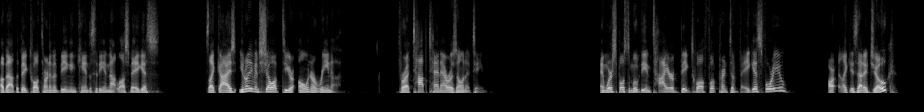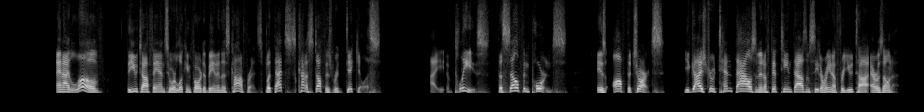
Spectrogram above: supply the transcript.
about the Big 12 tournament being in Kansas City and not Las Vegas. It's like, guys, you don't even show up to your own arena for a top 10 Arizona team. And we're supposed to move the entire Big 12 footprint to Vegas for you? Are like, is that a joke? And I love the Utah fans who are looking forward to being in this conference, but that kind of stuff is ridiculous. I, please, the self importance is off the charts. You guys drew 10,000 in a 15,000 seat arena for Utah, Arizona.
